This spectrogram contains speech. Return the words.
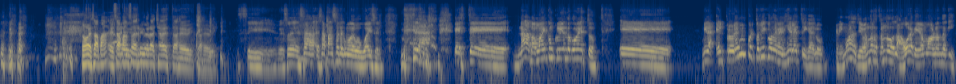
No, esa, pan- esa panza de Rivera Chávez está heavy, está heavy. Sí, eso- esa, esa panza de como de Budweiser. Mira, este, nada, vamos a ir concluyendo con esto. Eh, mira, el problema en Puerto Rico de energía eléctrica, lo venimos llevando arrastrando la hora que llevamos hablando aquí,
